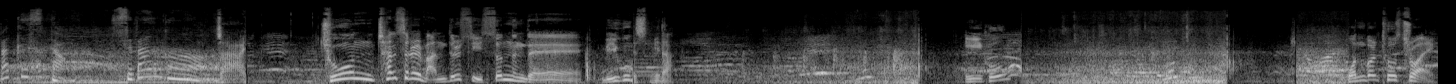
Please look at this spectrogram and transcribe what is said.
박스터 스방거 자, 좋은 찬스를 만들 수 있었는데 미국 됐습니다. 2구. 원볼 투 스트라이크.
